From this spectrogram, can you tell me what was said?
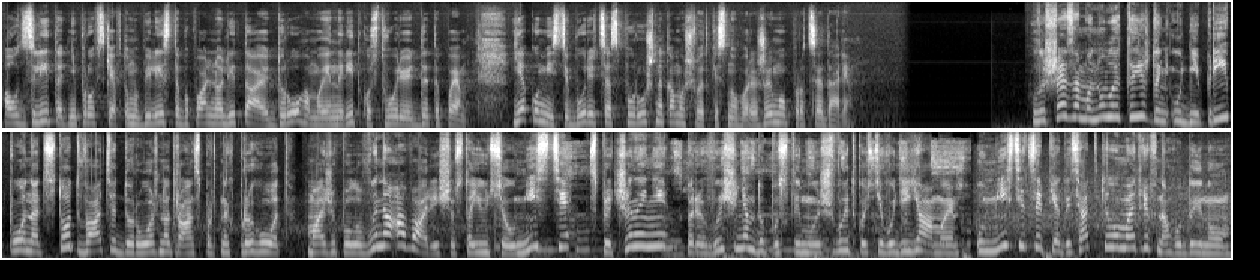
А от з літа дніпровські автомобілісти буквально літають дорогами і нерідко створюють ДТП. Як у місті борються з порушниками швидкісного режиму? Про це далі. Лише за минулий тиждень у Дніпрі понад 120 дорожньо-транспортних пригод. Майже половина аварій, що стаються у місті, спричинені перевищенням допустимої швидкості водіями. У місті це 50 км на годину.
